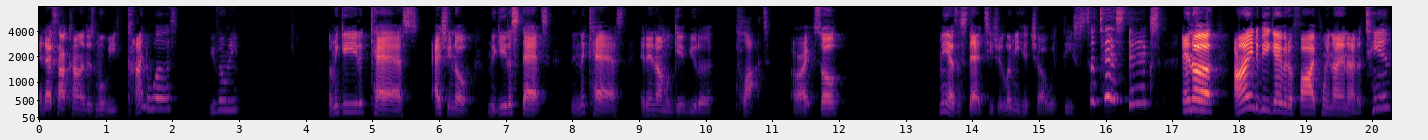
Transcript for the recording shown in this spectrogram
And that's how kind of this movie kind of was. You feel me? Let me give you the cast. Actually, no. Let me give you the stats, then the cast, and then I'm gonna give you the plot. All right. So, me as a stat teacher, let me hit y'all with these statistics. And uh, IMDb gave it a 5.9 out of 10,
